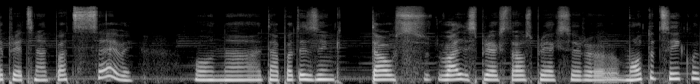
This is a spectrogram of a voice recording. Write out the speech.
iepriecināt pats sevi. Un, uh, tāpat es zinu, ka tavs vaļas prieks, tavs prieks ir uh, motocikli,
